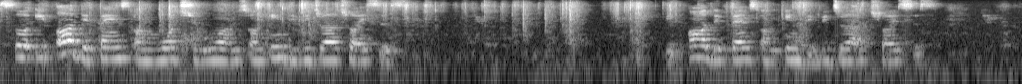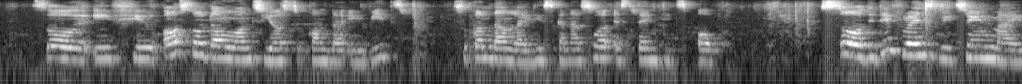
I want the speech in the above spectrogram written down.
So it all depends on what you want on individual choices. It all depends on individual choices. So if you also don't want yours to come down a bit to come down like this can as well extend it up so the difference between my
